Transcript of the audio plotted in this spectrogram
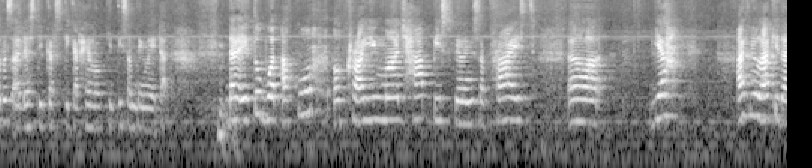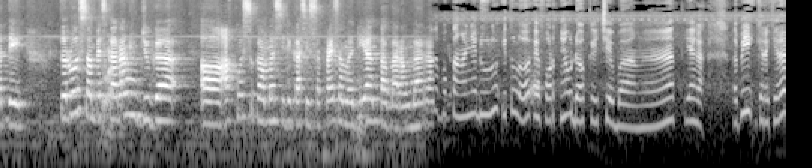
Terus ada stiker-stiker Hello Kitty something like that. Dan itu buat aku uh, crying much, happy, feeling surprised. Uh, yeah, I feel lucky that day. Terus sampai sekarang juga uh, aku suka masih dikasih surprise sama dia entah barang-barang. Tepuk tangannya dulu itu loh effortnya udah kece banget ya nggak tapi kira-kira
